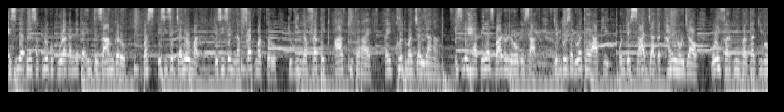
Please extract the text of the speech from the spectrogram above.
इसलिए अपने सपनों को पूरा करने का इंतज़ाम करो। बस किसी से जलो मत, किसी से नफरत मत करो, क्योंकि नफरत एक आग की तरह है। कहीं खुद मत जल जाना। इसलिए हैप्पीनेस बांटो लोगों के साथ। जिनको ज़रूरत है आपकी, उनके साथ जाकर खड़े हो जाओ। कोई फ़र्क नहीं पड़ता कि वो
